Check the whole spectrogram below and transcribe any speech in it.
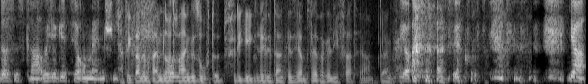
das ist klar, aber hier geht es ja um Menschen. Ich hatte gerade nach einem neutralen Und, gesucht für die Gegenrede. Danke, Sie haben es selber geliefert. Ja, danke. Ja, sehr gut. ja,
